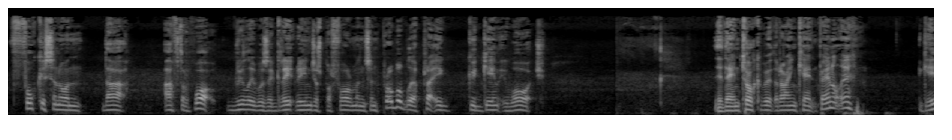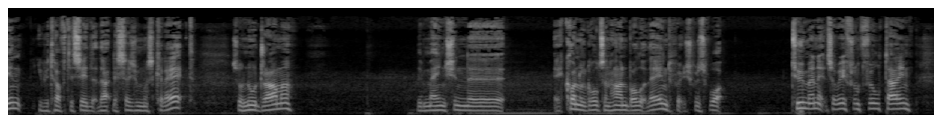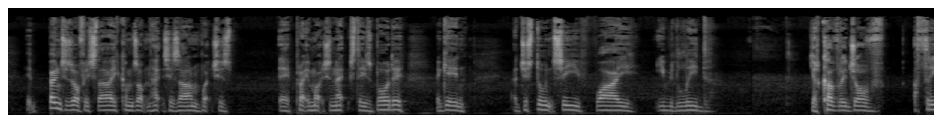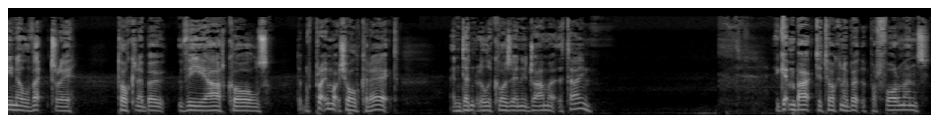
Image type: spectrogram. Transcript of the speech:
focusing on that after what really was a great Rangers performance and probably a pretty good game to watch? They then talk about the Ryan Kent penalty. Again, you would have to say that that decision was correct, so no drama. They mention the uh, Connor Goldson handball at the end, which was what two minutes away from full time. It bounces off his thigh, comes up and hits his arm, which is uh, pretty much next to his body. Again, I just don't see why he would lead your coverage of a 3 0 victory talking about VAR calls that were pretty much all correct and didn't really cause any drama at the time. Getting back to talking about the performance,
